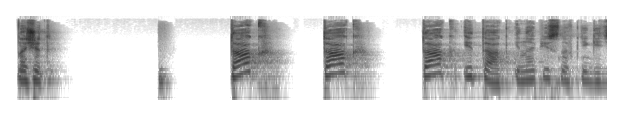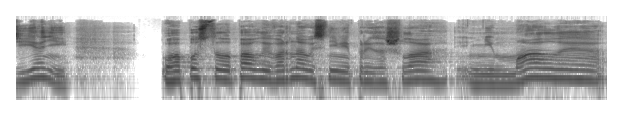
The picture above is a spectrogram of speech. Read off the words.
Значит, так, так, так и так. И написано в книге Деяний – у апостола Павла и Варнавы с ними произошла немалая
